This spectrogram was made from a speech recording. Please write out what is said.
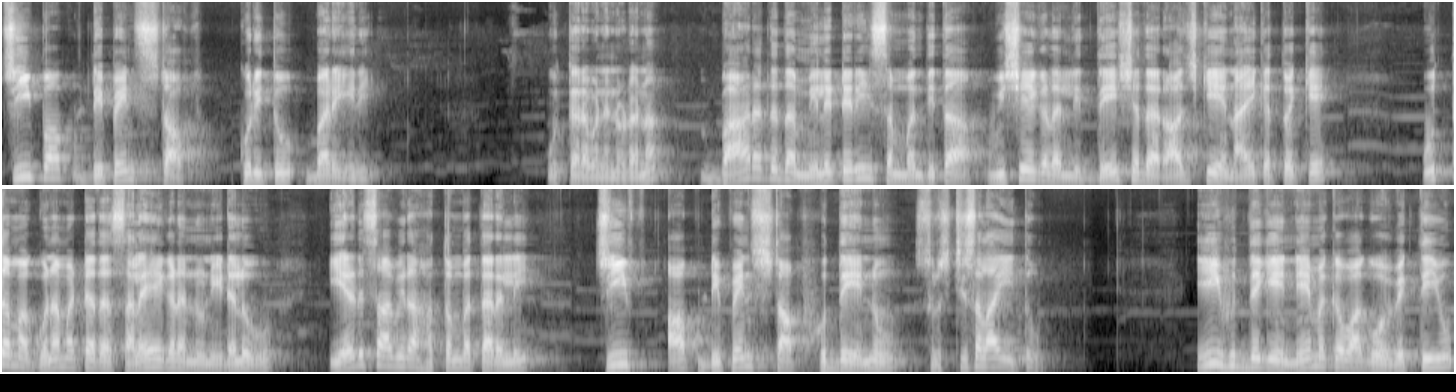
ಚೀಫ್ ಆಫ್ ಡಿಫೆನ್ಸ್ ಸ್ಟಾಫ್ ಕುರಿತು ಬರೆಯಿರಿ. ಉತ್ತರವನ್ನು ನೋಡೋಣ. ಭಾರತದ ಮಿಲಿಟರಿ ಸಂಬಂಧಿತ ವಿಷಯಗಳಲ್ಲಿ ದೇಶದ ರಾಜಕೀಯ ನಾಯಕತ್ವಕ್ಕೆ ಉತ್ತಮ ಗುಣಮಟ್ಟದ ಸಲಹೆಗಳನ್ನು ನೀಡಲು ಎರಡು ಸಾವಿರ ಹತ್ತೊಂಬತ್ತರಲ್ಲಿ ಚೀಫ್ ಆಫ್ ಡಿಫೆನ್ಸ್ ಸ್ಟಾಫ್ ಹುದ್ದೆಯನ್ನು ಸೃಷ್ಟಿಸಲಾಯಿತು. ಈ ಹುದ್ದೆಗೆ ನೇಮಕವಾಗುವ ವ್ಯಕ್ತಿಯು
